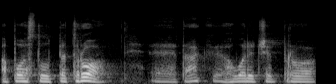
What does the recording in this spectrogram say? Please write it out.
апостол Петро, е, так, говорячи про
